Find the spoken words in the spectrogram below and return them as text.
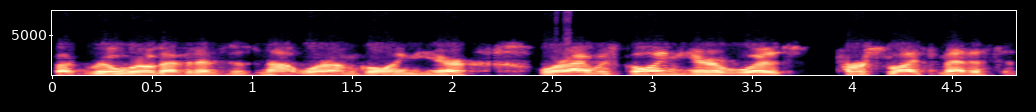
but real world evidence is not where I'm going here. Where I was going here was personalized medicine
